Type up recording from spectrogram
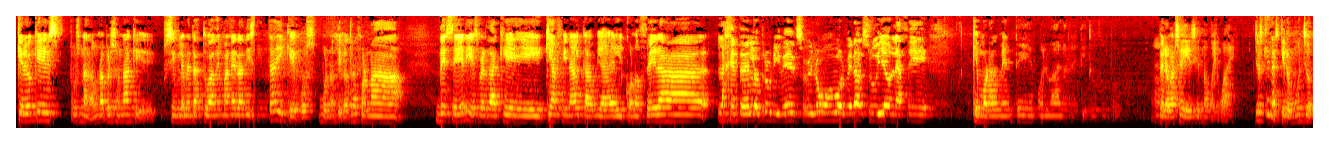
creo que es, pues nada, una persona que simplemente actúa de manera distinta y que, pues bueno, tiene otra forma de ser y es verdad que, que al final cambia el conocer a la gente del otro universo y luego volver al suyo le hace que moralmente vuelva a la rectitud un poco. Pero va a seguir siendo muy guay. Yo es que las quiero mucho.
